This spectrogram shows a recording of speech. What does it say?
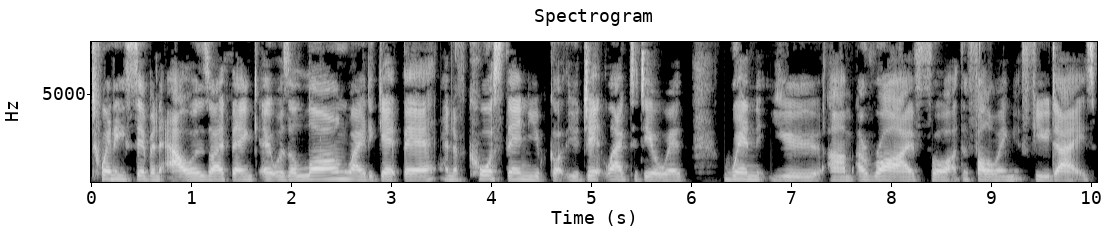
27 hours, I think. It was a long way to get there. And of course, then you've got your jet lag to deal with when you um, arrive for the following few days.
